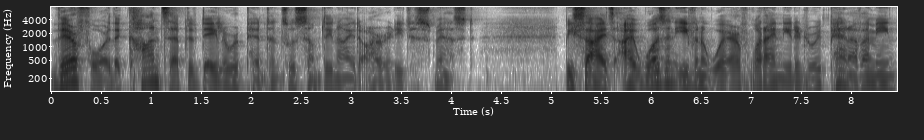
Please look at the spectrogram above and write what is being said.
Therefore, the concept of daily repentance was something I had already dismissed. Besides, I wasn't even aware of what I needed to repent of. I mean,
